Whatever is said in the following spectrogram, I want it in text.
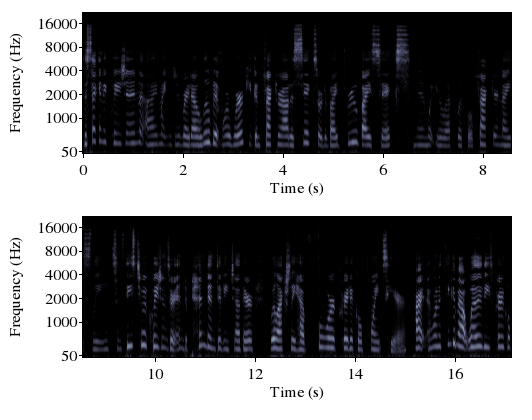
The second equation, I might need to write out a little bit more work. You can factor out a 6 or divide through by 6. And then what you're left with will factor nicely. Since these two equations are independent of each other, we'll actually have four critical points here. All right, I want to think about whether these critical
